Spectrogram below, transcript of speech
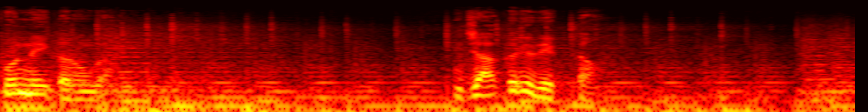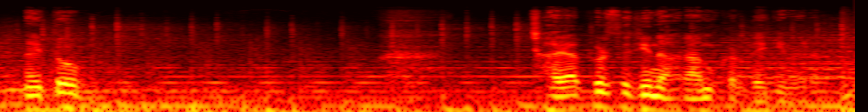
फ़ोन नहीं करूँगा। जाकर ही देखता हूँ। नहीं तो छाया फिर से जीना आराम कर देगी मेरा।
